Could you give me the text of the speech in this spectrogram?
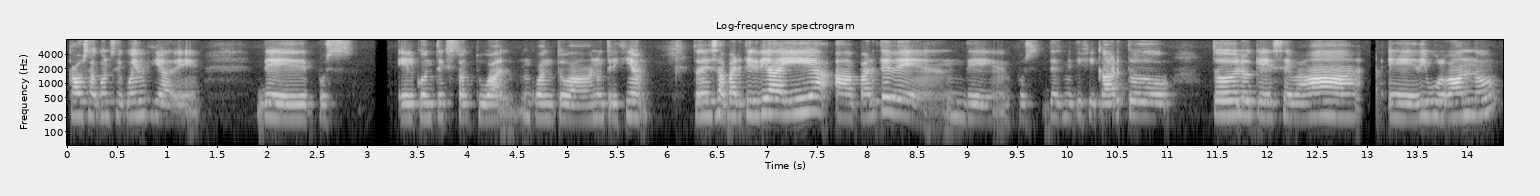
causa-consecuencia de, de pues, el contexto actual en cuanto a nutrición. Entonces, a partir de ahí, aparte de, de pues, desmitificar todo todo lo que se va eh, divulgando,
